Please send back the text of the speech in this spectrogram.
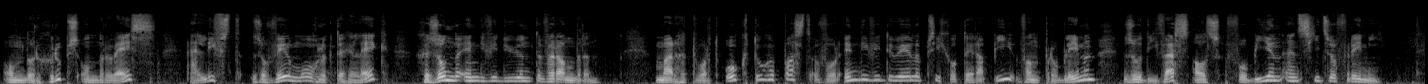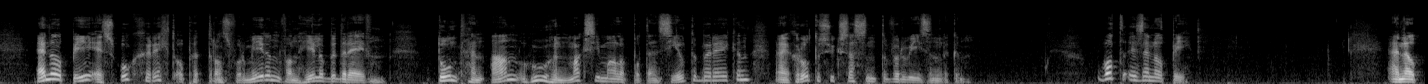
om door groepsonderwijs, en liefst zoveel mogelijk tegelijk, gezonde individuen te veranderen. Maar het wordt ook toegepast voor individuele psychotherapie van problemen zo divers als fobieën en schizofrenie. NLP is ook gericht op het transformeren van hele bedrijven, toont hen aan hoe hun maximale potentieel te bereiken en grote successen te verwezenlijken. Wat is NLP? NLP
